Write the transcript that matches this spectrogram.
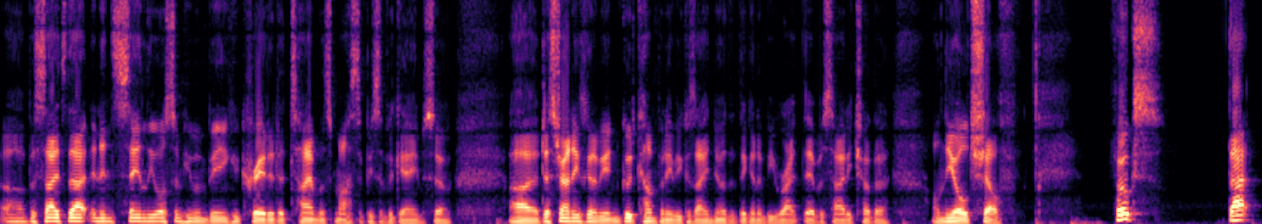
uh, besides that, an insanely awesome human being who created a timeless masterpiece of a game. So uh, Death Stranding is going to be in good company because I know that they're going to be right there beside each other on the old shelf. Folks, that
